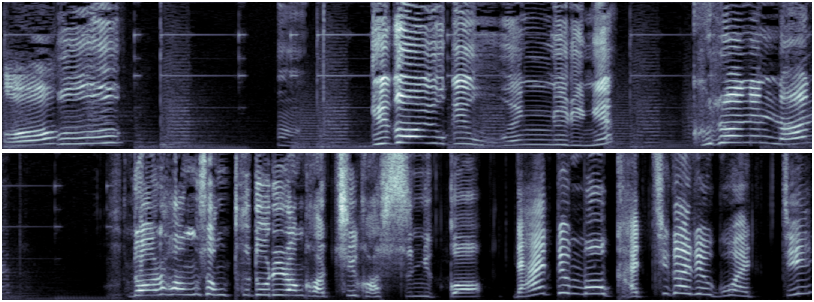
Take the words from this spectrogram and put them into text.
어? 어? 음, 네가 여기 웬일이니? 그러는 넌 난 항상 투덜이랑 같이 갔으니까 나도 뭐 같이 가려고 왔지?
